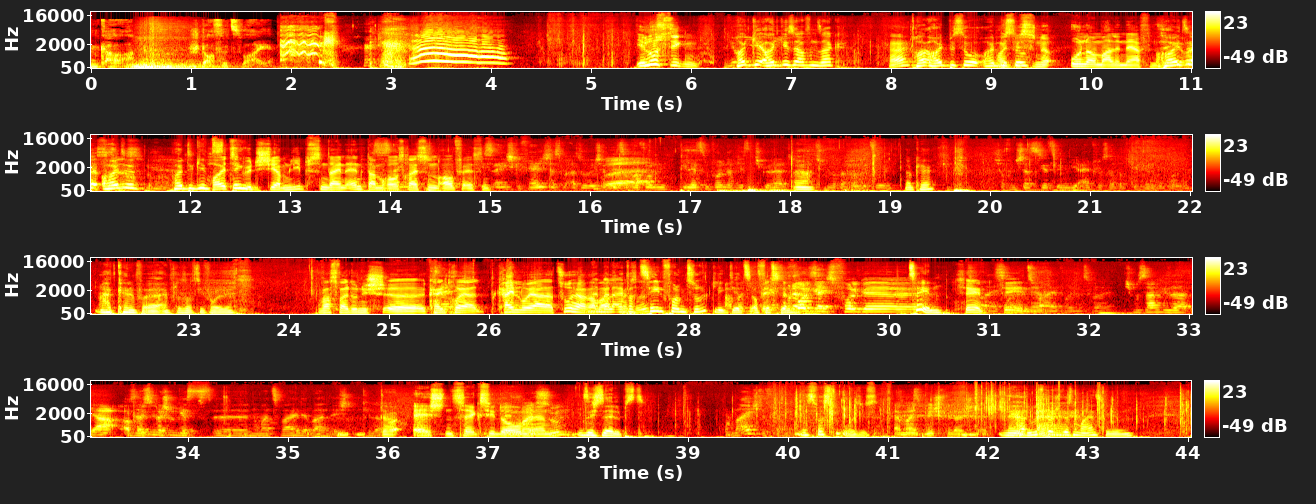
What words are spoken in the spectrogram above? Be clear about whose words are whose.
Speaker 1: ANK Staffel 2.
Speaker 2: Ihr Lustigen!
Speaker 3: Heute, heute gehst du auf den Sack.
Speaker 2: Hä?
Speaker 3: Heu, heute bist du. Heute,
Speaker 2: Heute
Speaker 3: bist
Speaker 2: bist
Speaker 3: du.
Speaker 2: du eine unnormale Nervensäge.
Speaker 3: Heute,
Speaker 2: weißt du
Speaker 3: heute,
Speaker 2: das?
Speaker 3: heute gibt's
Speaker 2: Heute
Speaker 3: Ding.
Speaker 2: würde ich dir am liebsten deinen Enddarm rausreißen und aufessen.
Speaker 4: Ist eigentlich gefährlich, dass man, also ich habe jetzt mal von, die letzten Folgen habe ich jetzt nicht gehört.
Speaker 3: Ja.
Speaker 4: Ich bin noch bei Folge 10.
Speaker 3: Okay.
Speaker 4: Ich hoffe nicht, dass es jetzt irgendwie Einfluss hat auf die Folge.
Speaker 3: Hat keinen äh, Einfluss auf die Folge.
Speaker 2: Was, weil du nicht äh, kein, treuer, kein loyaler Zuhörer
Speaker 3: Nein, weil
Speaker 2: warst?
Speaker 3: er einfach zehn Folgen zurückliegt jetzt offiziell.
Speaker 5: Folge ist Folge
Speaker 3: Zehn.
Speaker 2: Zehn.
Speaker 4: Zwei,
Speaker 5: Zehn,
Speaker 4: Folge
Speaker 5: ja.
Speaker 4: 2, Folge 2. Ich muss sagen, dieser,
Speaker 5: Ja,
Speaker 4: dieser. Special Guest äh, Nummer 2, der war halt echt ein Killer.
Speaker 2: Der war echt ein sexy Dome, man.
Speaker 5: du?
Speaker 3: Sich selbst.
Speaker 4: War ich das dann?
Speaker 3: Das warst du, süß.
Speaker 5: Er meint mich vielleicht.
Speaker 3: Nee, du bist Special Guest Nummer 1 gewesen.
